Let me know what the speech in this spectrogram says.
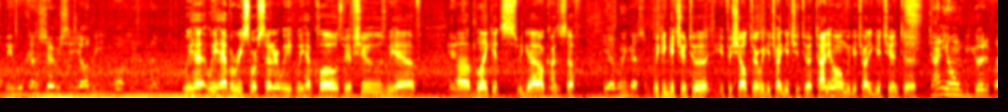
I mean, what kind of services y'all be offering? You know? we have we have a resource center. We, we have clothes, we have shoes, we have uh, blankets, we got all kinds of stuff. Yeah, we got some. We can get you into a if a shelter. We can try to get you into a tiny home. We can try to get you into. Tiny home be good if I.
